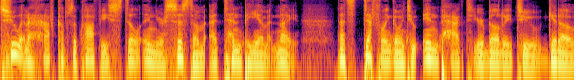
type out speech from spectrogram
two and a half cups of coffee still in your system at 10 p.m. at night. That's definitely going to impact your ability to get a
